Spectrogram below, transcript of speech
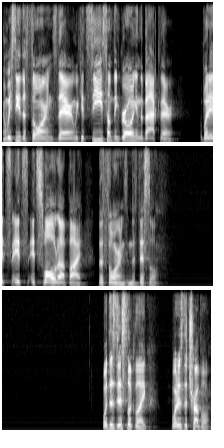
And we see the thorns there, and we can see something growing in the back there, but it's, it's, it's swallowed up by the thorns and the thistle. What does this look like? What is the trouble?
